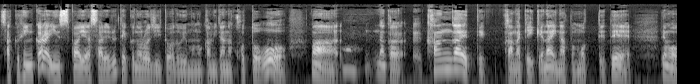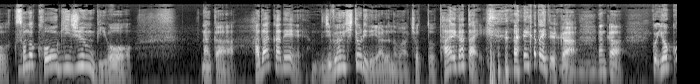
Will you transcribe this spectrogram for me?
作品からインスパイアされるテクノロジーとはどういうものかみたいなことを、まあ、なんか考えていかなきゃいけないなと思ってて、でも、その講義準備を、なんか、裸で自分一人でやるのはちょっと耐え難い。耐え難いというか、なんか、こう予行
